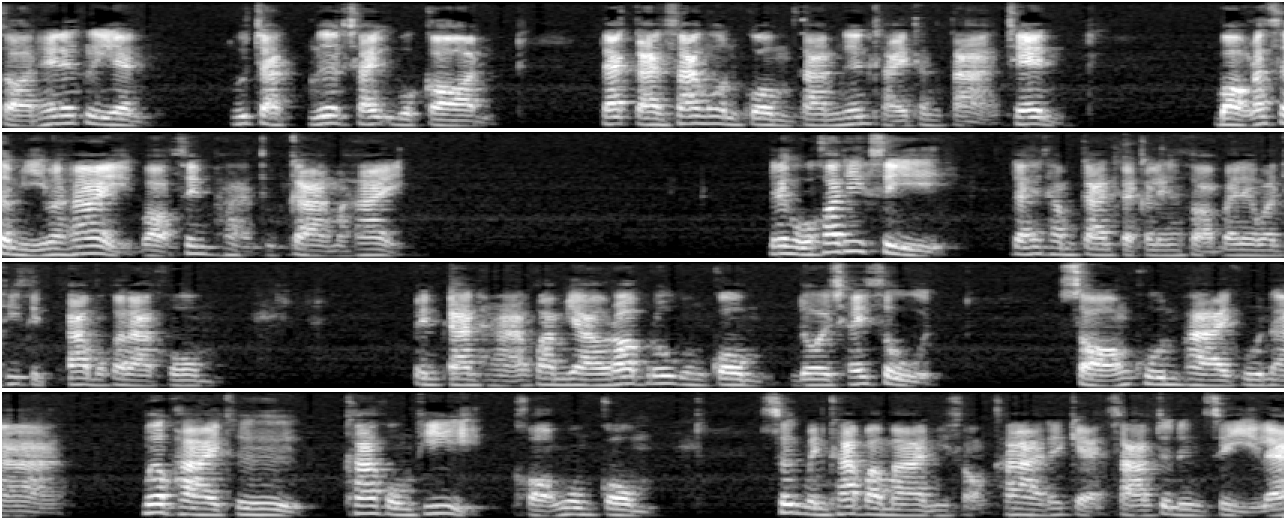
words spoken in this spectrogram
สอนให้นักเรียนรู้จักเลือกใช้อุปกรณ์ และการสร้างวงกลมตามเงื่อนไขต่างๆ เช่น บอกรัศมีมาให้ บอกเส้นผ่านศูนย์กลางมาให้ ในหัวข้อที่ 4 ได้ทำการจัดการเรียนสอนไปในวันที่ 19 มกราคม เป็นการหาความยาวรอบรูปวงกลม โดยใช้สูตร 2 คูณพายคูณ r เมื่อพายคือค่าคงที่ของวงกลม ซึ่งเป็นค่าประมาณมี 2 ค่าได้แก่ 3.14 และ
